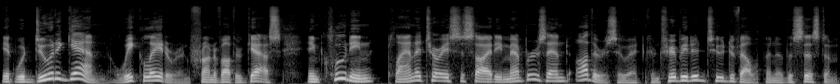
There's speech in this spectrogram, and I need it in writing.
It would do it again a week later in front of other guests, including Planetary Society members and others who had contributed to development of the system.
